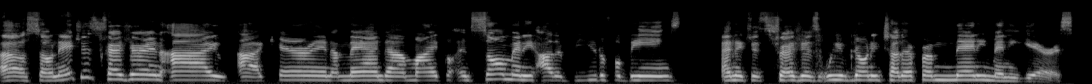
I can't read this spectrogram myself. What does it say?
Oh, so Nature's Treasure and I, uh, Karen, Amanda, Michael, and so many other beautiful beings and Nature's Treasures, we've known each other for many, many years.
